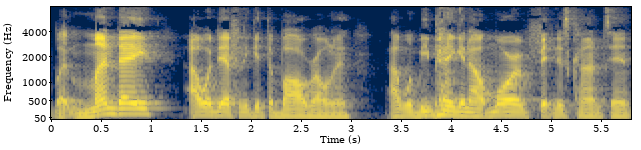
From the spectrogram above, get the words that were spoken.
But Monday, I will definitely get the ball rolling. I will be banging out more fitness content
